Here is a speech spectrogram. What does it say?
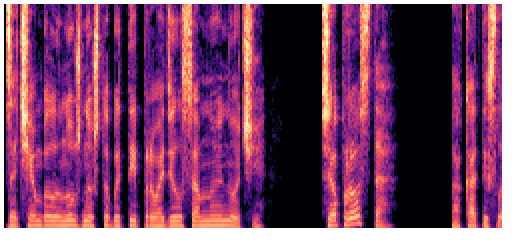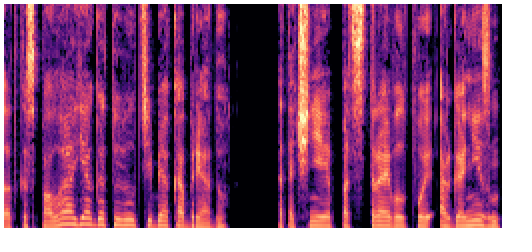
Зачем было нужно, чтобы ты проводил со мной ночи? Все просто. Пока ты сладко спала, я готовил тебя к обряду, а точнее подстраивал твой организм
